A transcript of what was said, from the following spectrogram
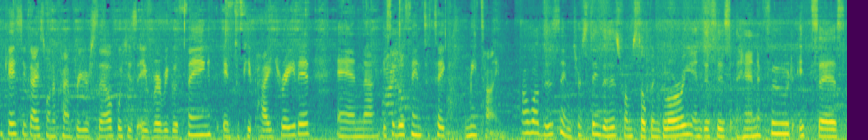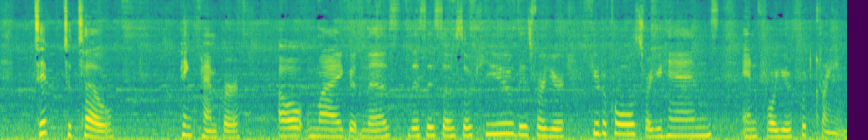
in case you guys want to pamper yourself, which is a very good thing and to keep hydrated. And uh, it's a good thing to take me time. Oh, well, this is interesting. This is from Soap and Glory and this is hand food. It says tip to toe pink pamper oh my goodness this is so so cute this is for your cuticles for your hands and for your foot cream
